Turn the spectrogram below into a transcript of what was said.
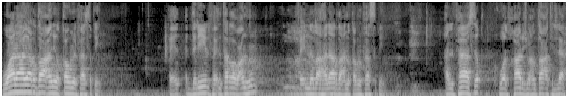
ولا يرضى عن القوم الفاسقين. فإن الدليل فإن ترضوا عنهم فإن الله لا يرضى عن القوم الفاسقين. الفاسق هو الخارج عن طاعة الله.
